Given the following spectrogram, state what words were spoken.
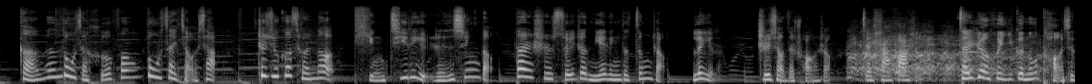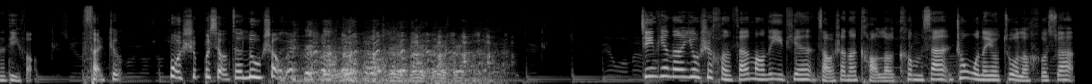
“敢问路在何方，路在脚下”这句歌词呢，挺激励人心的。但是随着年龄的增长，累了，只想在床上，在沙发上，在任何一个能躺下的地方。反正我是不想在路上了。今天呢，又是很繁忙的一天。早上呢，考了科目三，中午呢又做了核酸，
